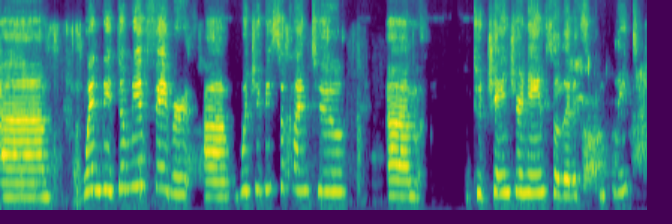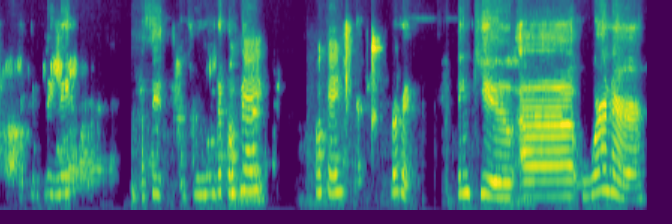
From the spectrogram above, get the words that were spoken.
Um, Wendy, do me a favor. Uh, would you be so kind to um, to change your name so that it's complete, complete name? Así, su nombre completo. Okay. Okay. Perfect. Thank you. Uh, Werner.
